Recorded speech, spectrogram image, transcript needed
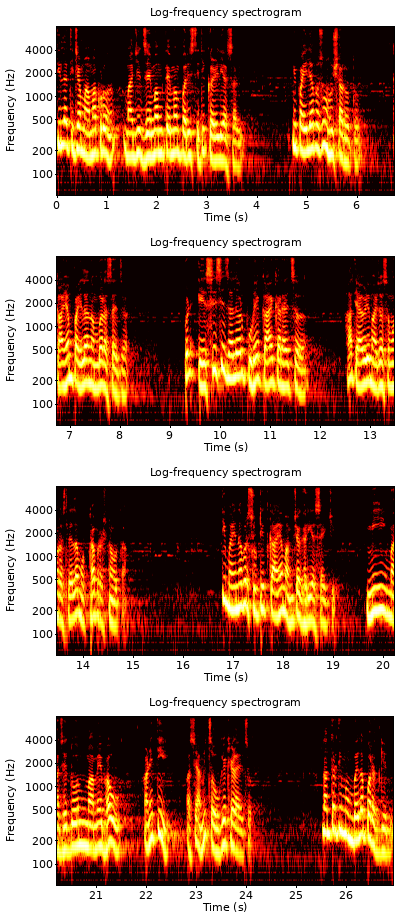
तिला तिच्या मामाकडून माझी जेमम तेमम परिस्थिती कळली असावी. मी पहिल्यापासून हुशार होतो. कायम पहिला नंबर असायचा. पण ए सी सी झाल्यावर पुढे काय करायचं? हा त्यावेळी माझ्यासमोर असलेला मोठा प्रश्न होता. ती महिनाभर सुट्टीत कायम आमच्या घरी असायची. मी माझे दोन मामे भाऊ आणि ती असे आम्ही चौघे खेळायचो. नंतर ती मुंबईला परत गेली.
